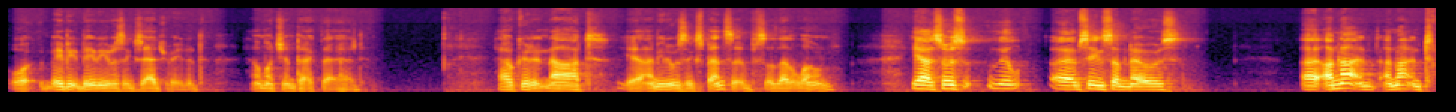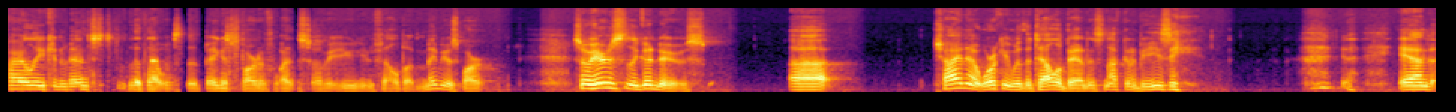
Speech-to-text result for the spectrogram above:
or maybe maybe it was exaggerated. How much impact that had? How could it not? Yeah, I mean it was expensive, so that alone. Yeah, so I'm seeing some no's. Uh, I'm not. I'm not entirely convinced that that was the biggest part of why the Soviet Union fell, but maybe it was part. So here's the good news. Uh, China working with the Taliban is not going to be easy. and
